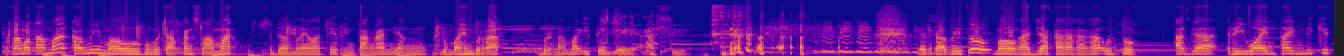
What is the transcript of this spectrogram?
pertama-tama kami mau mengucapkan selamat sudah melewati rintangan yang lumayan berat bernama ITB Asik. Dan kami itu mau ngajak kakak-kakak untuk agak rewind time dikit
